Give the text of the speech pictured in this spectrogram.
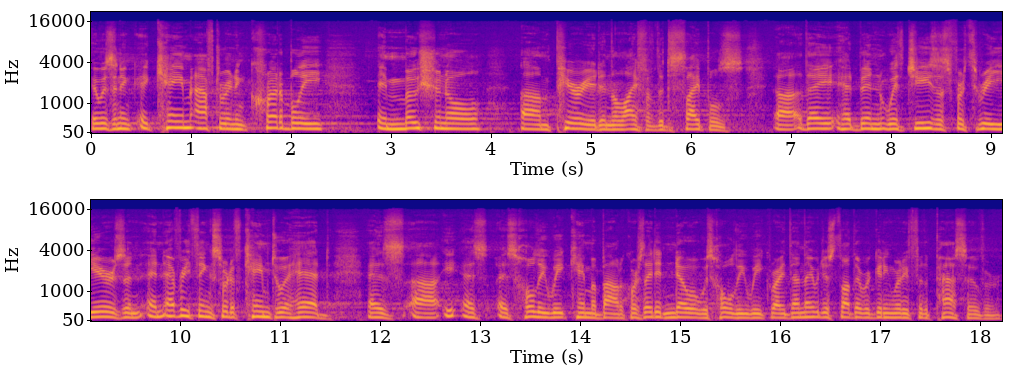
It, was an, it came after an incredibly emotional, um, period in the life of the disciples. Uh, they had been with Jesus for three years, and, and everything sort of came to a head as, uh, as, as Holy Week came about. Of course, they didn't know it was Holy Week right then, they just thought they were getting ready for the Passover.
